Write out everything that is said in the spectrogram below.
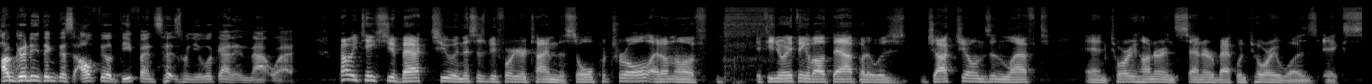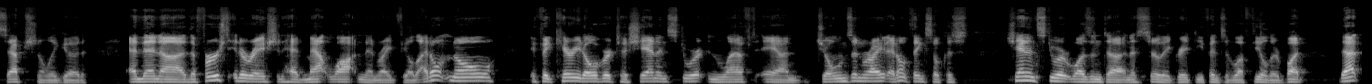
How good do you think this outfield defense is when you look at it in that way? Probably takes you back to, and this is before your time, the Soul Patrol. I don't know if if you know anything about that, but it was Jacque Jones in left and Torii Hunter in center back when Torii was exceptionally good. And then uh, the first iteration had Matt Lawton in right field. I don't know if it carried over to Shannon Stewart in left and Jones in right. I don't think so because Shannon Stewart wasn't uh, necessarily a great defensive left fielder, but that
